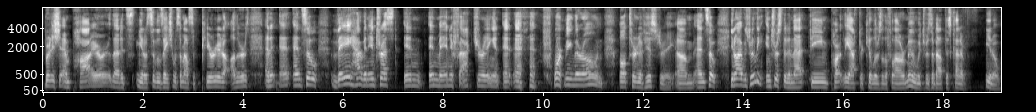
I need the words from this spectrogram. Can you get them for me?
British Empire that its you know civilization was somehow superior to others, and it, and, and so they have an interest in in manufacturing and and, and forming their own alternative history. Um, and so you know, I was really interested in that theme partly after Killers of the Flower Moon, which was about this kind of you know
